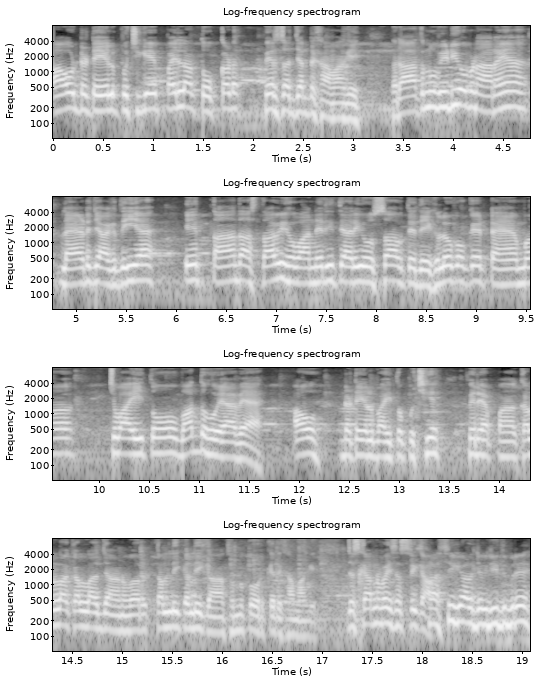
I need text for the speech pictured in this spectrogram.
ਆਓ ਡਿਟੇਲ ਪੁੱਛੀਏ ਪਹਿਲਾਂ ਤੋਕੜ, ਫਿਰ ਸੱਜਰ ਦਿਖਾਵਾਂਗੇ। ਰਾਤ ਨੂੰ ਵੀਡੀਓ ਬਣਾ ਰਹੇ ਆ ਲਾਈਟ ਜਗਦੀ ਹੈ। ਇਹ ਤਾਂ ਦੱਸਦਾ ਵੀ ਹਵਾਨੇ ਦੀ ਤਿਆਰੀ ਉਸ ਹਿਸਾਬ ਤੇ ਦੇਖ ਲਓ ਕਿਉਂਕਿ ਟਾਈਮ ਚਵਾਈ ਤੋਂ ਵੱਧ ਹੋਇਆ ਹੋਇਆ ਹੈ। ਆਓ ਡਿਟੇਲ ਬਾਈ ਤੋਂ ਪੁੱਛੀਏ, ਫਿਰ ਆਪਾਂ ਕੱਲਾ ਕੱਲਾ ਜਾਨਵਰ ਕੱਲੀ ਕੱਲੀ ਗਾਂ ਤੁਹਾਨੂੰ ਤੋੜ ਕੇ ਦਿਖਾਵਾਂਗੇ। ਜਿਸ ਕਾਰਨ ਬਾਈ, ਸਤਿ ਸ੍ਰੀ ਅਕਾਲ। ਸਤਿ ਸ਼੍ਰੀ ਅਕਾਲ ਜਗਜੀਤ ਵੀਰੇ।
